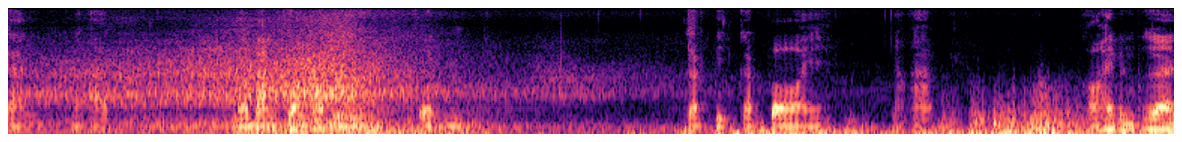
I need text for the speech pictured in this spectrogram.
กันนะครับ แล้วบางช่วงก็มีฝน กระปิดกระปอยนะครับ ขอให้เพื่อน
